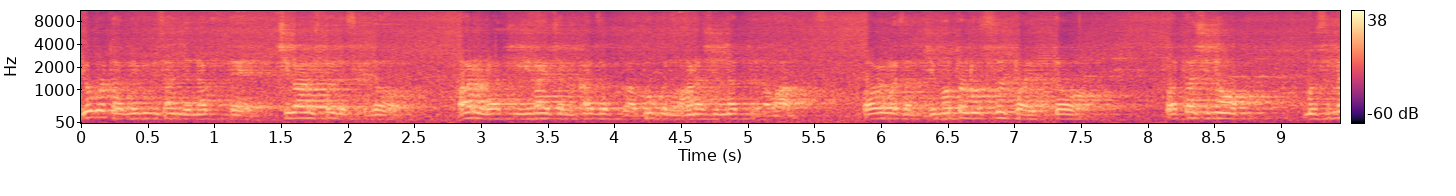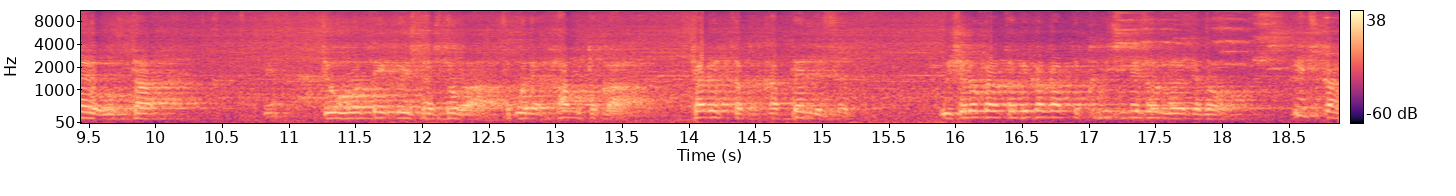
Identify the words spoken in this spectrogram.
横田めぐみさんじゃなくて違う人ですけどある拉致被害者の家族が僕のお話になったのは青山さん地元のスーパー行くと私の娘を売った、ね、情報提供した人がそこでハムとかキャベツとか買ってんです。後ろから飛びかかって首絞めそうになるけどいつか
